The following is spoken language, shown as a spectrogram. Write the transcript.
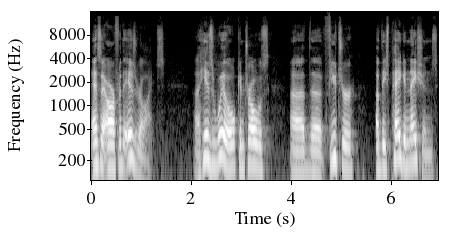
as they are for the Israelites. Uh, his will controls uh, the future of these pagan nations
